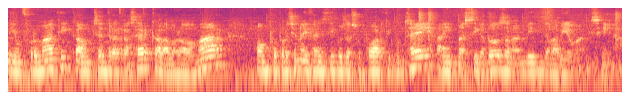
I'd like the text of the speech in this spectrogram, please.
bioinformàtic a un centre de recerca a la vora del mar, on proporciona diferents tipus de suport i consell a investigadors de l'àmbit de la biomedicina.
